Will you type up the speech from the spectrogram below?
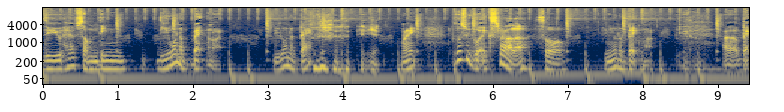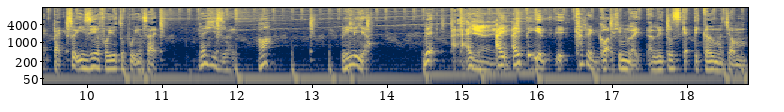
do you have something? Do you want a bag or not? Do you want a bag? yeah right? Because we got extra lah. So you want a bag not? Uh, a backpack. So easier for you to put inside. Then he's like, huh? Really ah? Then I, Yeah, I, yeah. I think it, it kind of got him like a little skeptical macam,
